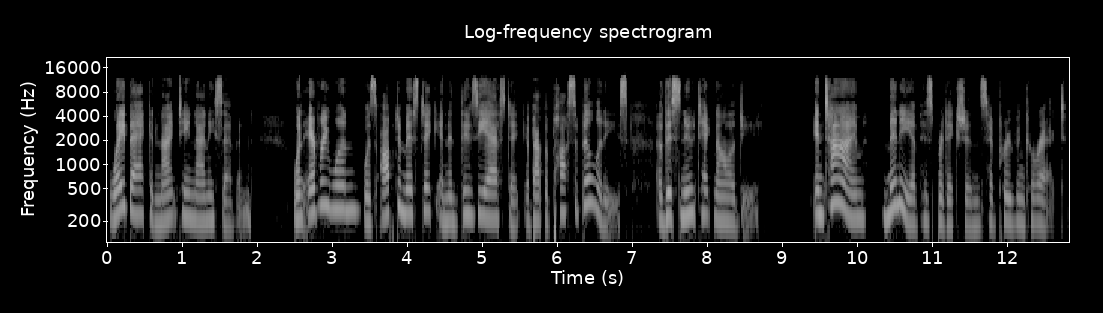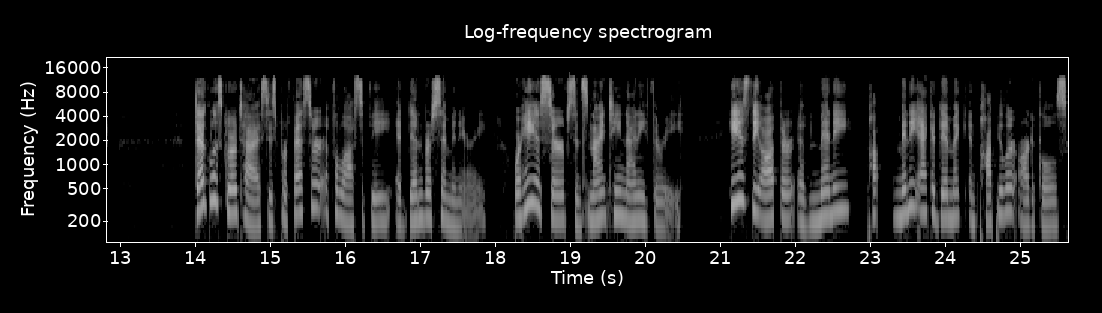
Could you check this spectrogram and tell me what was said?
way back in 1997 when everyone was optimistic and enthusiastic about the possibilities of this new technology. In time, many of his predictions have proven correct. Douglas Groothuis is professor of philosophy at Denver Seminary, where he has served since 1993. He is the author of many po- many academic and popular articles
